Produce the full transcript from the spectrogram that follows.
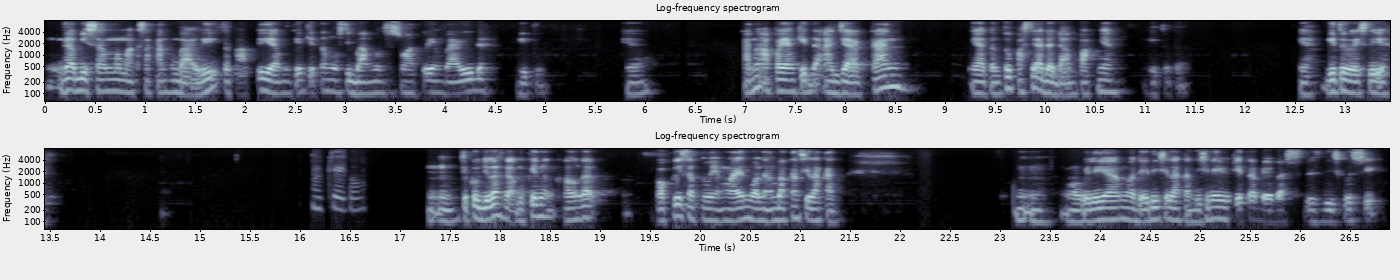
nggak bisa memaksakan kembali, tetapi ya mungkin kita mesti bangun sesuatu yang baru deh gitu. Ya. Karena apa yang kita ajarkan ya tentu pasti ada dampaknya gitu kan. Ya, gitu Resti ya. Oke, kok. Cukup jelas nggak? Mungkin kalau nggak fokus satu yang lain mau nambahkan silakan. Mau William, mau Dedi silakan. Di sini kita bebas diskusi.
